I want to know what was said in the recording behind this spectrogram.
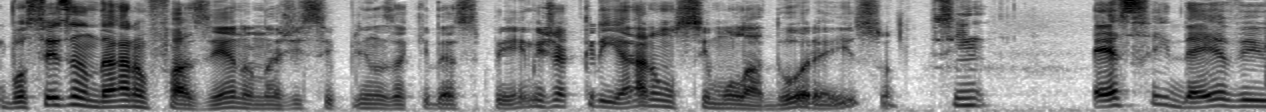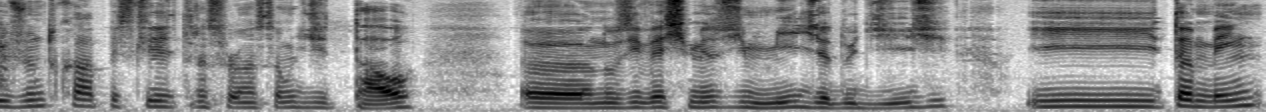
vocês andaram fazendo nas disciplinas aqui da SPM, já criaram um simulador, é isso? Sim. Essa ideia veio junto com a pesquisa de transformação digital uh, nos investimentos de mídia do Digi. E também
